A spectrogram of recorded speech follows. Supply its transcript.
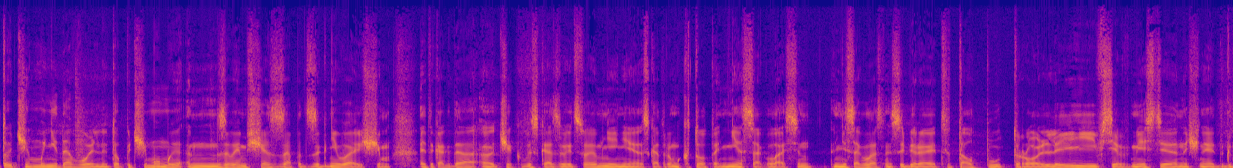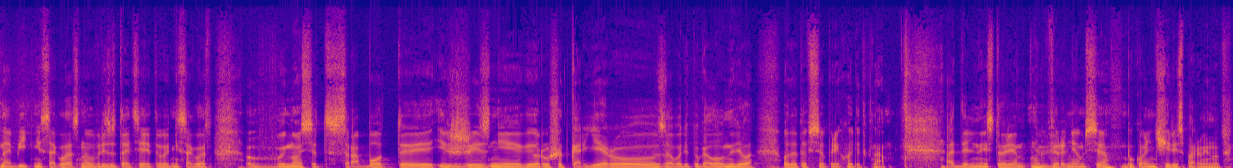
то, чем мы недовольны, то, почему мы называем сейчас Запад загнивающим, это когда э, человек высказывает свое мнение, с которым кто-то не согласен, несогласный собирает толпу троллей, и все вместе начинают гнобить несогласного, в результате этого несогласного выносят с работы, из жизни, рушат карьеру, заводят уголовное дело. Вот это все приходит к нам. Отдельная история. Вернемся буквально через пару минут.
